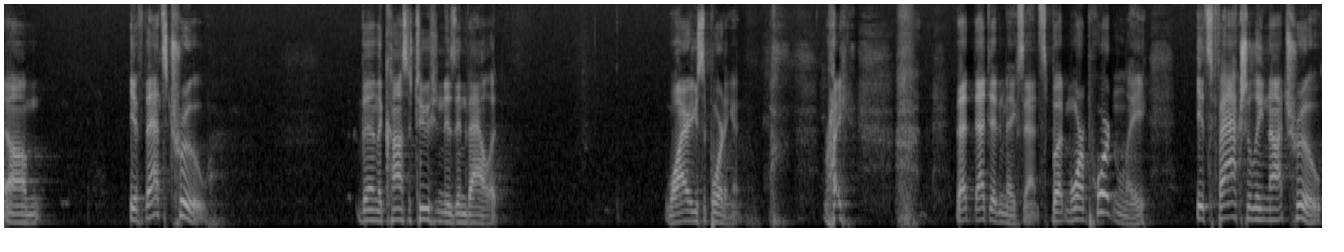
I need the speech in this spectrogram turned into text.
um, if that's true, then the Constitution is invalid. Why are you supporting it? right? That, that didn't make sense. But more importantly, it's factually not true.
